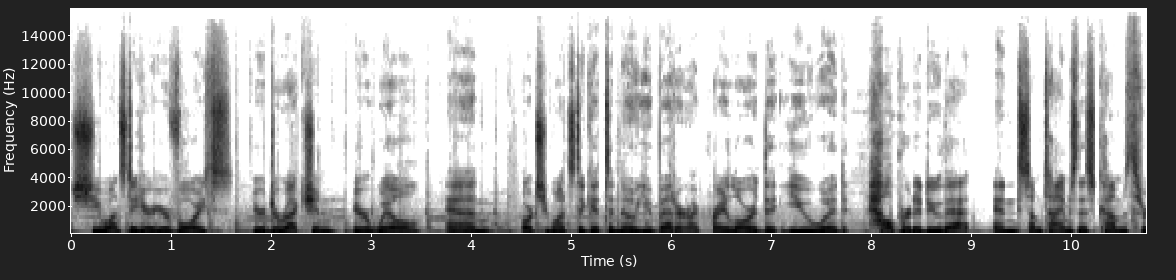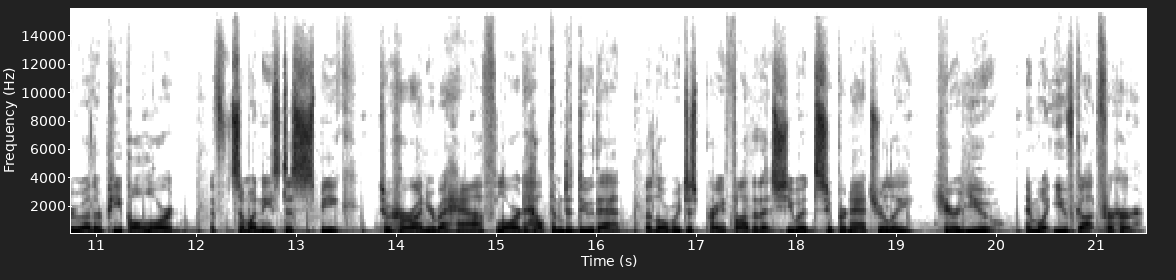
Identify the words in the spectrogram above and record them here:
She wants to hear your voice, your direction, your will, and Lord, she wants to get to know you better. I pray, Lord, that you would help her to do that. And sometimes this comes through other people, Lord. If someone needs to speak to her on your behalf, Lord, help them to do that. But Lord, we just pray, Father, that she would supernaturally hear you and what you've got for her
